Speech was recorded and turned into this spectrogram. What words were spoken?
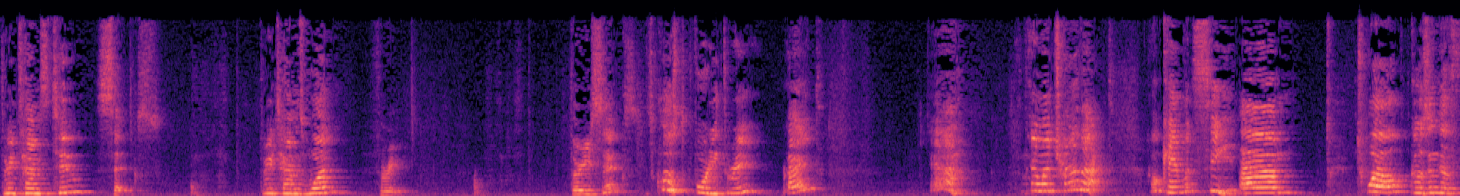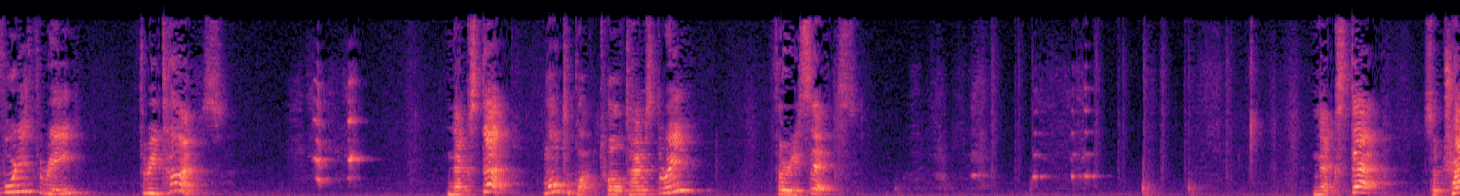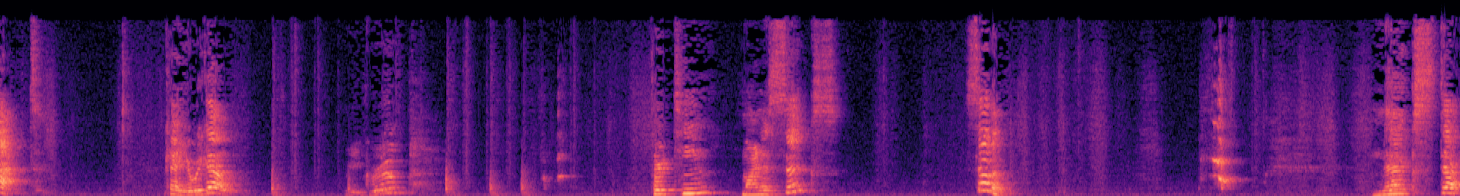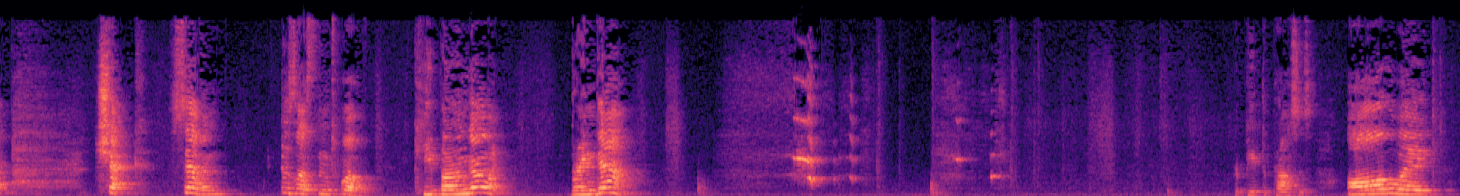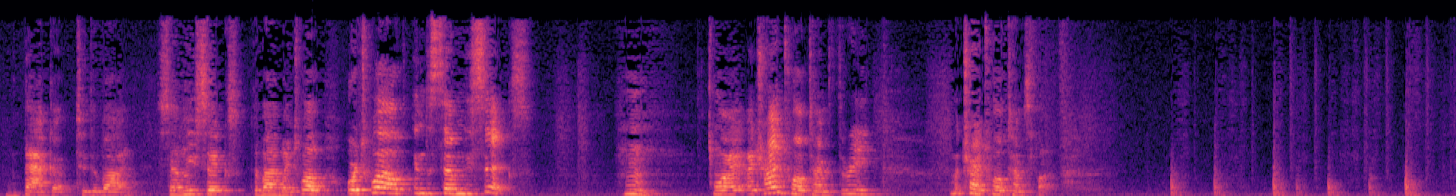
3 times 2, 6. 3 times 1, 3. 36, it's close to 43, right? Yeah, I think I might try that. Okay, let's see. Um, 12 goes into 43 three times. Next step, multiply. 12 times 3, 36. Next step, subtract. Okay, here we go. Regroup. 13 minus 6, 7. Next step, check. 7 is less than 12. Keep on going. Bring down. Repeat the process all the way back up to divide. 76 divided by 12, or 12 into 76. Hmm. Well, I, I tried 12 times 3. I'm going to try 12 times 5.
